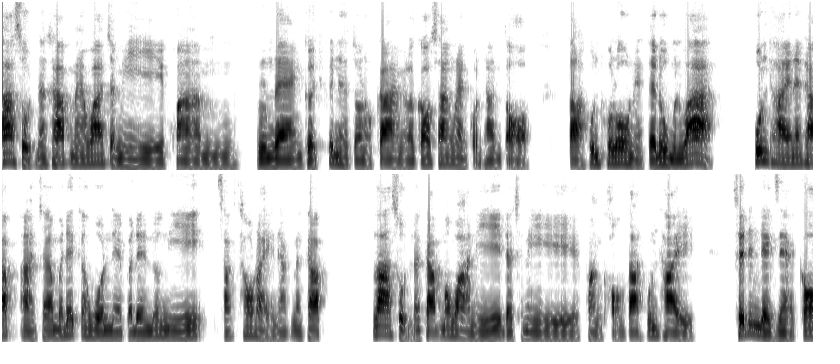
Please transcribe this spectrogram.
ล่าสุดนะครับ แม้ว่าจะมีความรุนแรงเกิดขึ้นในตะวันออกกลาง แล้วก็สร้างแรงกดดันต่อ ตลาดหุ้นทั่วโลกเนี่ยแต่ดูเหมือนว่าหุ้นไทยนะครับอาจจะไม่ได้กังวลในประเด็นเรื่องนี้สักเท่าไหร่นักนะครับ ล่าสุดนะครับเมื่อวานนี้ดัชนีฝั่งของตลาดหุ้นไทยเซ็ตอินดี x เนี่ยก็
